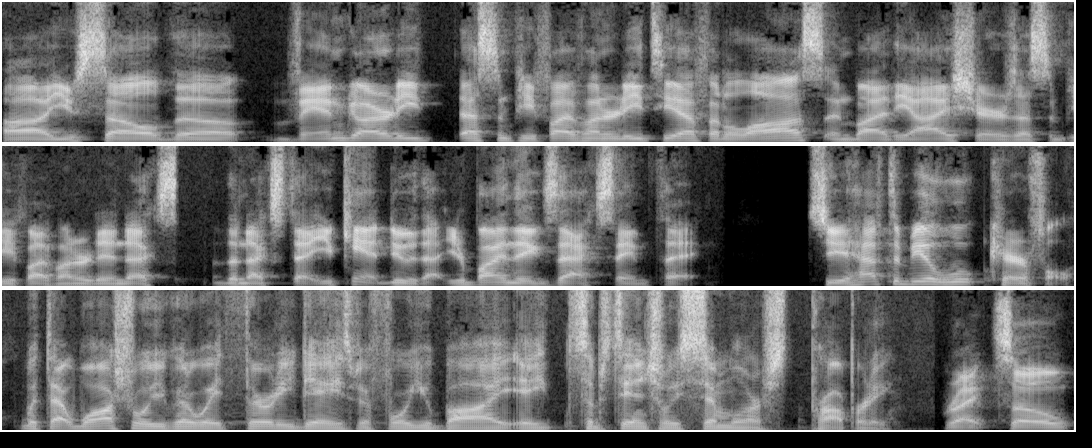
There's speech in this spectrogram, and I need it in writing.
uh, you sell the Vanguard S&P 500 ETF at a loss and buy the iShares S&P 500 index the next day. You can't do that. You're buying the exact same thing. So you have to be a little careful. With that wash rule, you've got to wait 30 days before you buy a substantially similar property. Right. So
